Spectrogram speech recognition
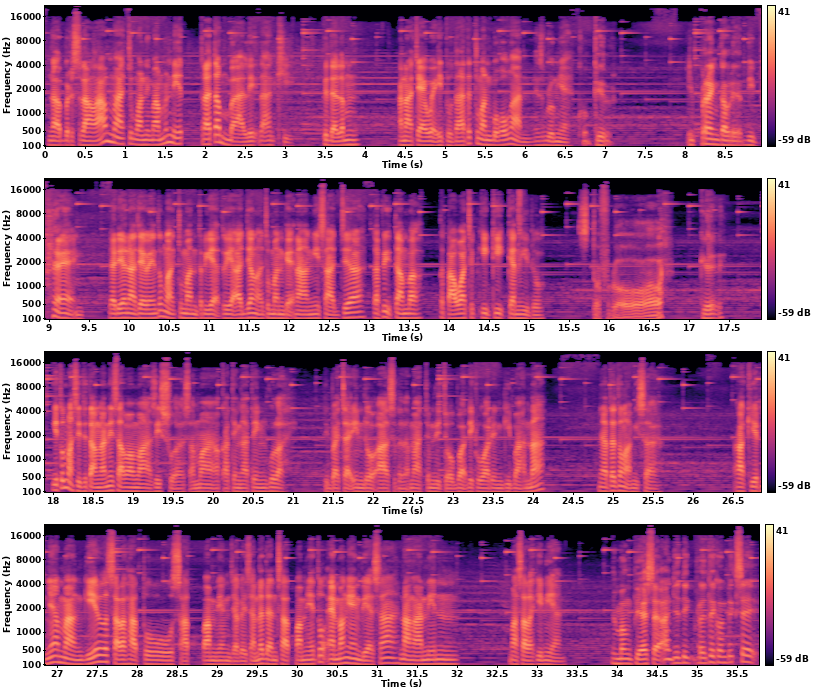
nggak berselang lama cuma lima menit ternyata balik lagi ke dalam anak cewek itu ternyata cuma bohongan yang sebelumnya Gokil. Di prank kali ya. di prank jadi anak cewek itu nggak cuma teriak-teriak aja nggak cuma kayak nangis aja tapi tambah ketawa cekikikan gitu Astagfirullah. Oke. Itu masih ditangani sama mahasiswa sama kating-katingku lah. Dibacain doa segala macam dicoba dikeluarin gimana. Ternyata itu nggak bisa. Akhirnya manggil salah satu satpam yang jaga sana dan satpamnya itu emang yang biasa nanganin masalah ginian. Memang biasa. Aja di berarti konteksnya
